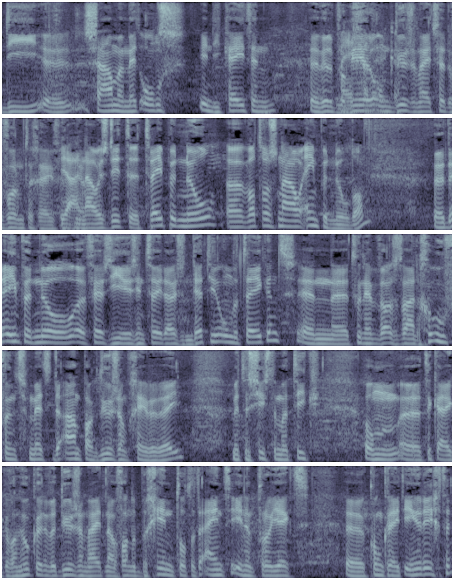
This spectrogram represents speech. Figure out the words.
die samen met ons in die keten willen proberen om duurzaamheid verder vorm te geven. Ja, ja. nou is dit 2.0. wat was nou 1.0 dan? De 1.0 versie is in 2013 ondertekend. En uh, toen hebben we als het ware geoefend met de aanpak duurzaam GWW. Met een systematiek om uh, te kijken van hoe kunnen we duurzaamheid nou van het begin tot het eind in een project uh, concreet inrichten.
